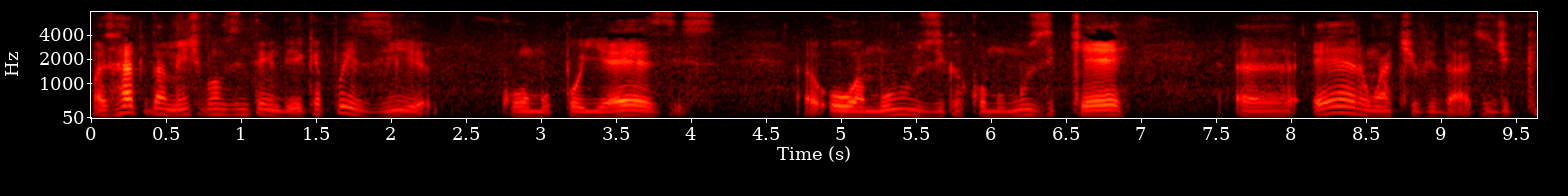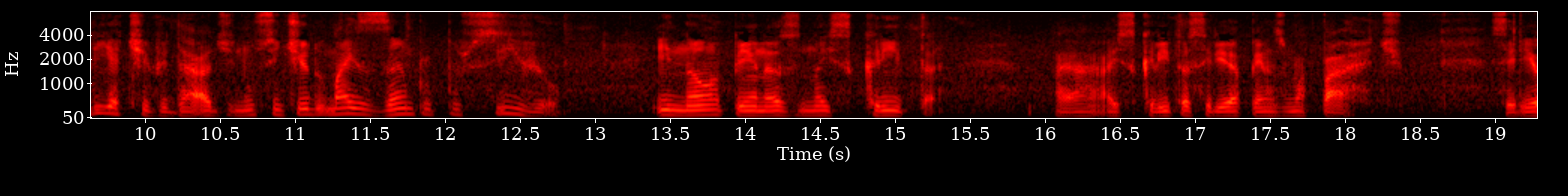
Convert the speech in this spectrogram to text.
Mas rapidamente vamos entender que a poesia, como poieses, eh, ou a música, como musiqué, eh, eram atividades de criatividade no sentido mais amplo possível e não apenas na escrita. A escrita seria apenas uma parte. Seria,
